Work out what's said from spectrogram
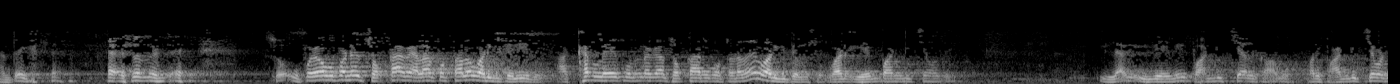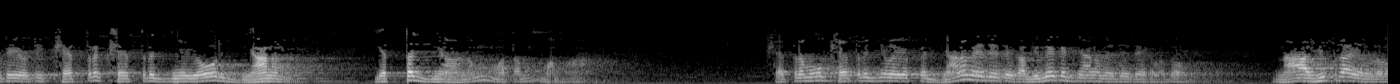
అంతే కదా ఫ్యాషన్ అంటే సో ఉపయోగపడే చొక్కావి ఎలా కుట్టాలో వాడికి తెలియదు అక్కర లేకుండా చొక్కాని కుట్టడమే వాడికి తెలుసు. వాడు ఏం పాండిత్యం అది? ఇలా ఇవేమీ పాండిత్యాలు కావు. మరి పాండిత్యం అంటే ఏమిటి? క్షేత్ర క్షేత్రజ్ఞయోర్ జ్ఞానం. ఎత్త జ్ఞానం మతం మమ. క్షేత్రము క్షేత్రజ్ఞుల యొక్క జ్ఞానం ఏదైతే కాదు వివేక జ్ఞానం ఏదైతే కలదో నా అభిప్రాయంలో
